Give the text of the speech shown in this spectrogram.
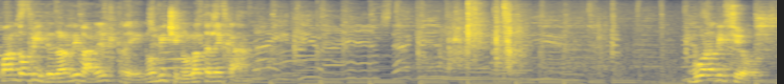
quando videro arrivare il treno vicino alla telecamera. Buona visione!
